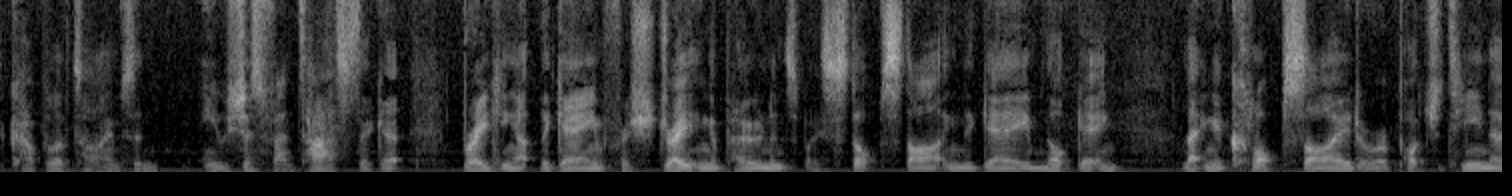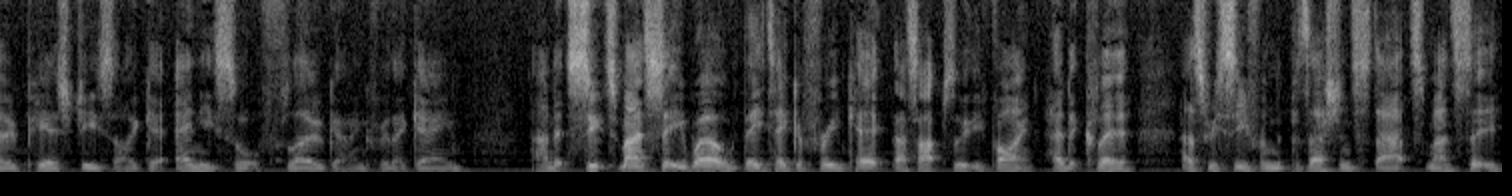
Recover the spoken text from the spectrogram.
a couple of times, and he was just fantastic at breaking up the game, frustrating opponents by stop starting the game, not getting letting a Klopp side or a Pochettino PSG side get any sort of flow going through their game. And it suits Man City well. They take a free kick, that's absolutely fine. Head it clear. As we see from the possession stats, Man City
